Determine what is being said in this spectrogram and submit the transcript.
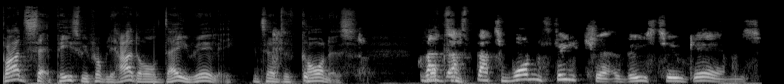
bad set piece we probably had all day, really, in terms of corners. That, that's, that's one feature of these two games.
